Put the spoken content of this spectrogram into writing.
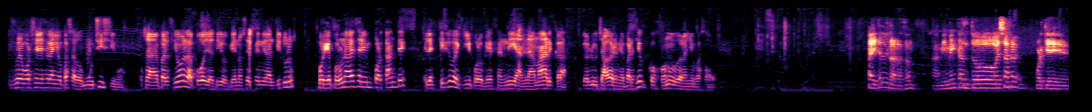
Survivor Series del año pasado, muchísimo. O sea, me pareció la polla, tío, que no se defendieran títulos, porque por una vez era importante el espíritu de equipo, lo que defendían, la marca, los luchadores. Me pareció cojonudo el año pasado. Ahí te doy la razón. A mí me encantó esa porque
